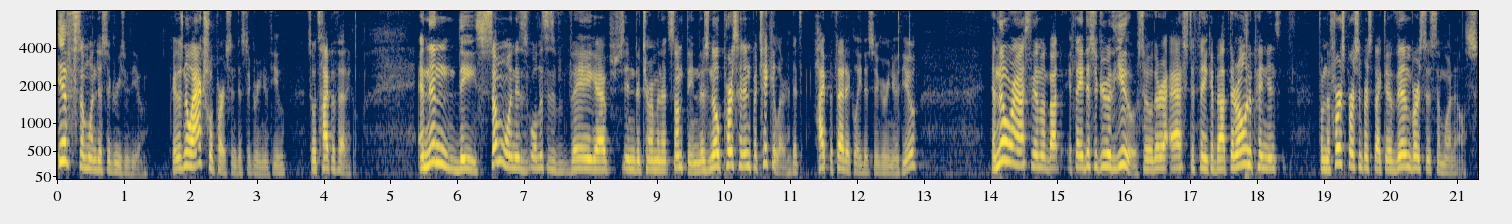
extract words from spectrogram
If someone disagrees with you, okay, there's no actual person disagreeing with you, so it's hypothetical. And then the someone is, well, this is vague, indeterminate something. There's no person in particular that's hypothetically disagreeing with you. And then we're asking them about if they disagree with you. So they're asked to think about their own opinions from the first person perspective, them versus someone else.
